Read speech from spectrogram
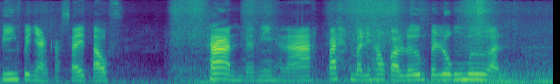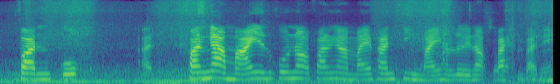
ปิ้งเป็นอย่างกับใส่เตาท่านแบบนี้นะไปบัดนี้เราก็เริ่มไปลงมืออันฟันกกอันฟันง่ามไม้นะทุกคนเนาะฟันง่ามไม้ฟันกิ่งไม้หันเลยเนาะไปบัดนี้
